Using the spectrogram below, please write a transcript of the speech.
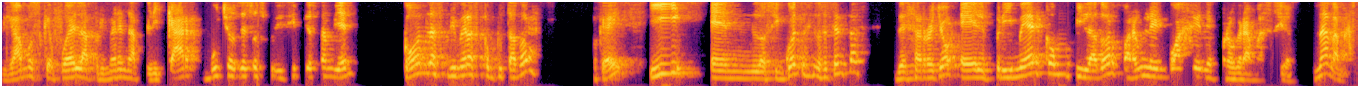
digamos que fue la primera en aplicar muchos de esos principios también con las primeras computadoras, ¿ok? Y en los 50 y los 60 desarrolló el primer compilador para un lenguaje de programación, nada más.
